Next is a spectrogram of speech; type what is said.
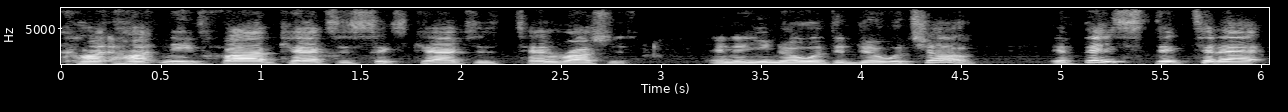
Hunt needs five catches, six catches, 10 rushes. And then you know what to do with Chubb. If they stick to that,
